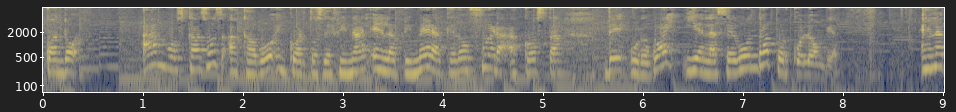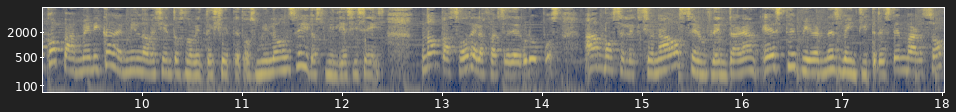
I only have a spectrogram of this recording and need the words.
cuando ambos casos acabó en cuartos de final. En la primera quedó fuera a costa de Uruguay y en la segunda por Colombia. En la Copa América de 1997, 2011 y 2016 no pasó de la fase de grupos. Ambos seleccionados se enfrentarán este viernes 23 de marzo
